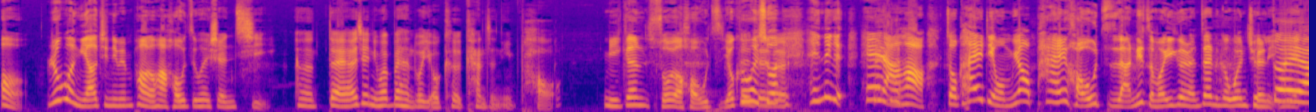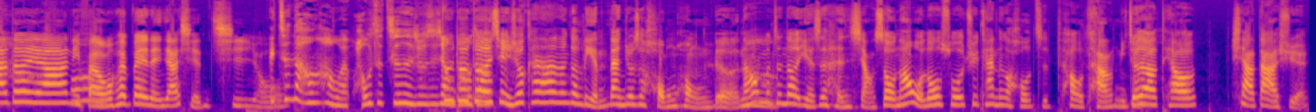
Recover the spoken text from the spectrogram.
哦，如果你要去那边泡的话，猴子会生气。嗯、呃，对，而且你会被很多游客看着你泡。你跟所有猴子，游客会说：“嘿，那个黑狼啊，走开一点，我们要拍猴子啊！你怎么一个人在那个温泉里面？”对呀、啊，对呀、啊，你反而会被人家嫌弃哦。哎、欸，真的很好玩，猴子真的就是这样。对对对，而且你就看他那个脸蛋就是红红的，然后我们真的也是很享受。然后我都说去看那个猴子泡汤，你就要挑下大雪、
